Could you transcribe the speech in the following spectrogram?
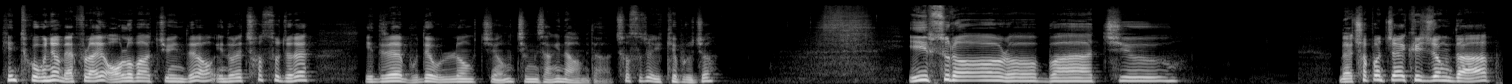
힌트곡은요, 맥플라이의 All About You인데요. 이 노래 첫 소절에 이들의 무대 울렁증 증상이 나옵니다. 첫 소절 이렇게 부르죠. 입술 All About You. 네, 첫 번째 퀴즈 정답.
